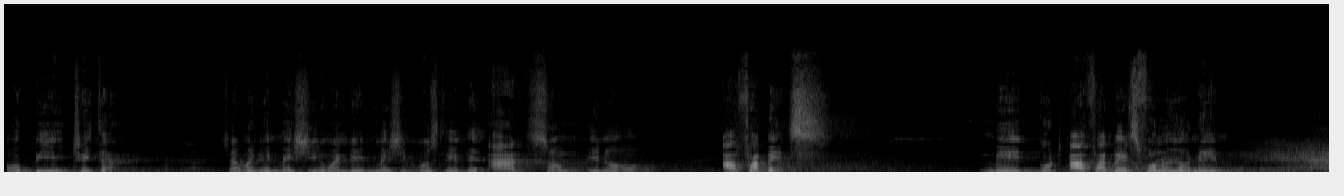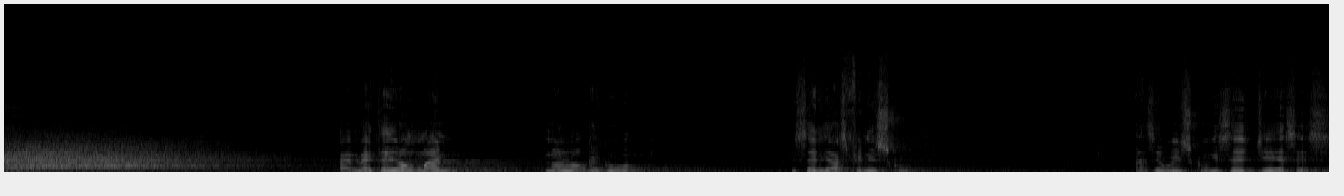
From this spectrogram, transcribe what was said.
or be a traitor so when they mention when they mention people's name they add some you know alphabets may good alphabets follow your name i met a young man not long ago he said he has finished school i said which school he said jss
